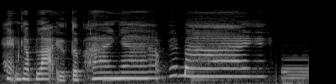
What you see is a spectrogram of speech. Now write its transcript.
Hẹn gặp lại ở tập 2 nha. Bye bye.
